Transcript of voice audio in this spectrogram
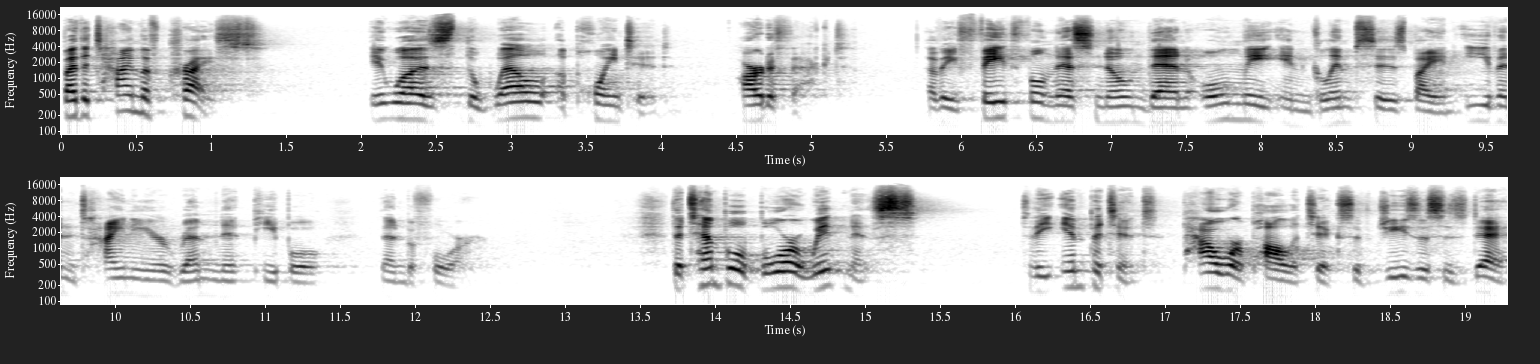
By the time of Christ, it was the well appointed artifact of a faithfulness known then only in glimpses by an even tinier remnant people than before. The temple bore witness to the impotent power politics of Jesus' day,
